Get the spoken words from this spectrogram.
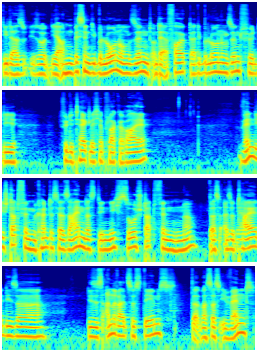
die da so, ja auch ein bisschen die Belohnung sind und der Erfolg da die Belohnung sind für die, für die tägliche Plackerei. Wenn die stattfinden, könnte es ja sein, dass die nicht so stattfinden, ne? Dass also ja. Teil dieser, dieses Anreizsystems was das Event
